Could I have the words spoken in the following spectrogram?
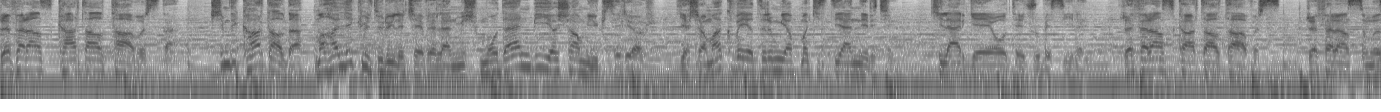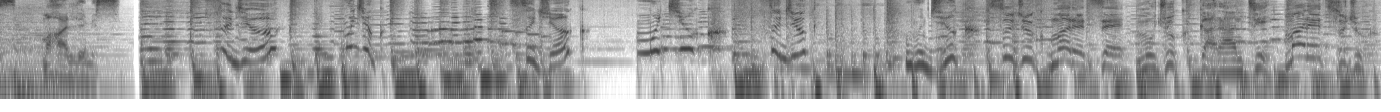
Referans Kartal Towers'ta. Şimdi Kartal'da mahalle kültürüyle çevrelenmiş modern bir yaşam yükseliyor. Yaşamak ve yatırım yapmak isteyenler için. Kiler GEO tecrübesiyle. Referans Kartal Towers. Referansımız mahallemiz. Sucuk, mucuk. Sucuk, mucuk. Sucuk, mucuk. Sucuk maretse mucuk garanti. Maret sucuk.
